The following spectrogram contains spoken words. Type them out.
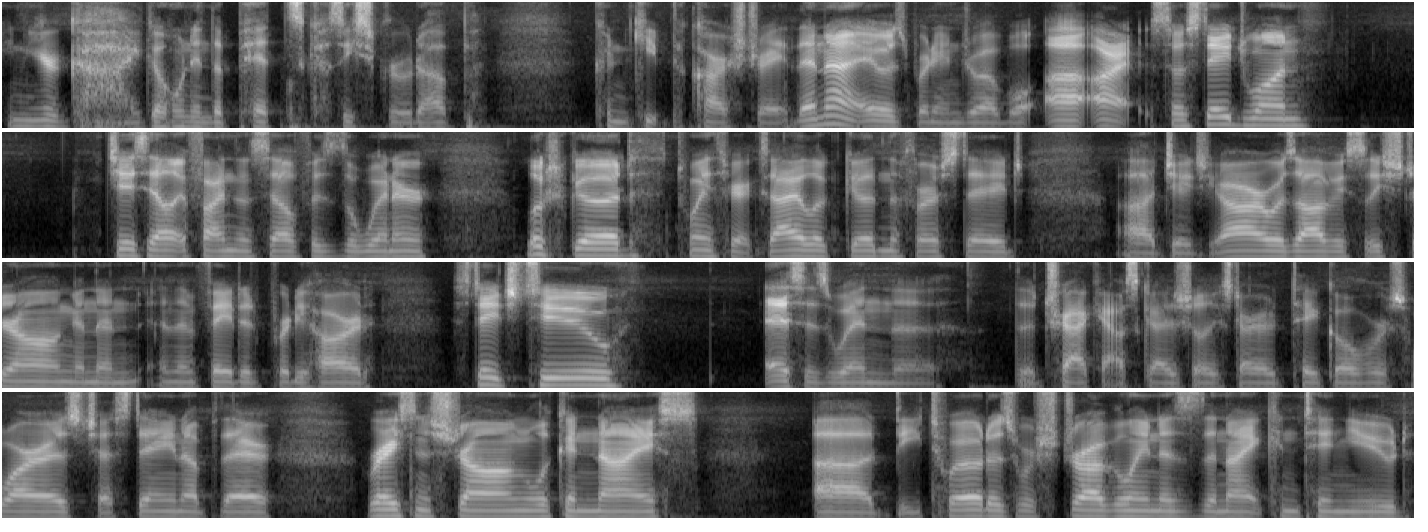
in your guy going in the pits because he screwed up, couldn't keep the car straight, then uh, it was pretty enjoyable. Uh, all right, so stage one, Chase Elliott finds himself as the winner. Looked good. 23XI looked good in the first stage. Uh, JGR was obviously strong, and then and then faded pretty hard. Stage two, this is when the the Trackhouse guys really started to take over. Suarez, Chastain up there, racing strong, looking nice. Uh, the Toyotas were struggling as the night continued,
